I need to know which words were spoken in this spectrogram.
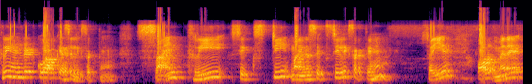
थ्री हंड्रेड को आप कैसे लिख सकते हैं? Sine three sixty minus sixty लिख सकते हैं? सही है? और मैंने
